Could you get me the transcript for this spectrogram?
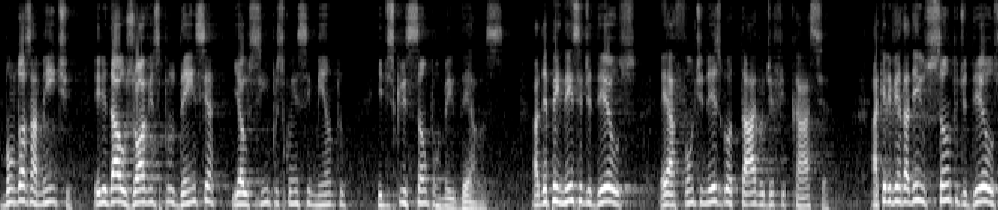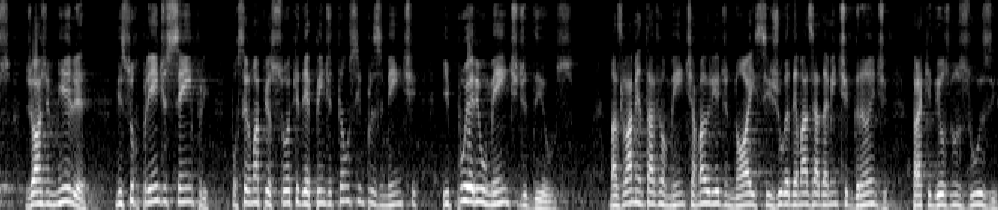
Bondosamente, Ele dá aos jovens prudência e aos simples conhecimento e discrição por meio delas. A dependência de Deus é a fonte inesgotável de eficácia. Aquele verdadeiro santo de Deus, George Miller, me surpreende sempre por ser uma pessoa que depende tão simplesmente e puerilmente de Deus. Mas, lamentavelmente, a maioria de nós se julga demasiadamente grande para que Deus nos use.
